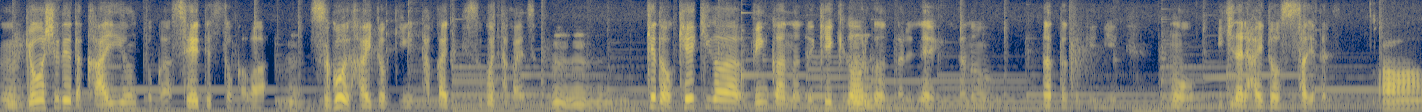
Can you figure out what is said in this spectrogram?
うん、業種で言うたら海運とか製鉄とかは、うんすごい配当金高い時すごい高いんですよ。うんうんうんけど景気が敏感なんで景気が悪くなったりね、あのなった時にもういきなり配当下げたり、あ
